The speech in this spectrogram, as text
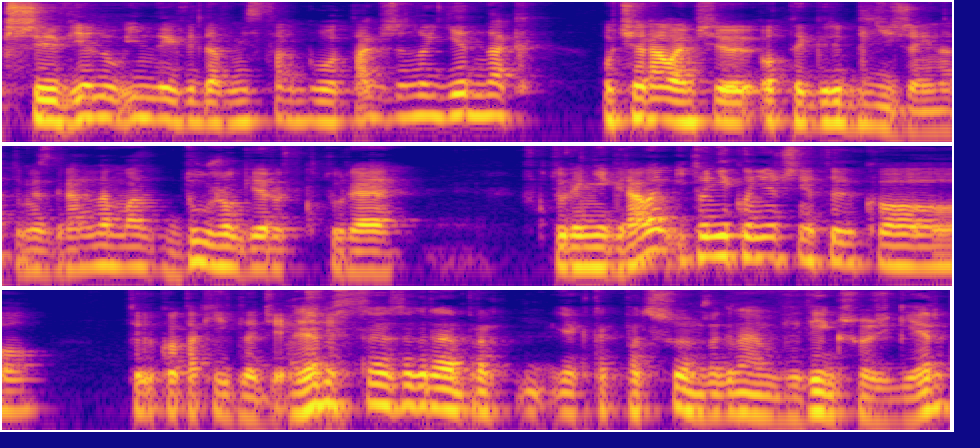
Przy wielu innych wydawnictwach było tak, że no jednak ocierałem się o te gry bliżej, natomiast Granna ma dużo gier, w które, w które nie grałem i to niekoniecznie tylko, tylko takich dla dzieci. A ja wiesz co, ja zagrałem, jak tak patrzyłem, zagrałem w większość gier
